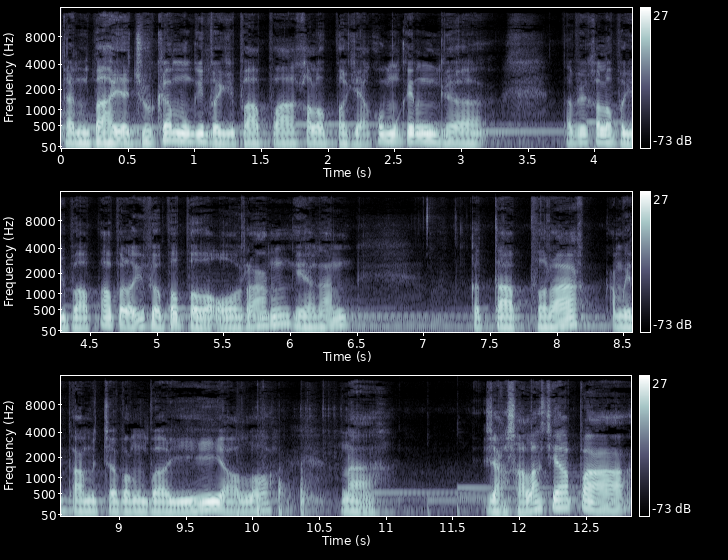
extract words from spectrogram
Dan bahaya juga mungkin bagi bapak. Kalau bagi aku mungkin enggak. Tapi kalau bagi bapak, apalagi bapak bawa orang, ya kan, ketabrak, amit-amit cabang bayi, ya Allah. Nah, yang salah siapa?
